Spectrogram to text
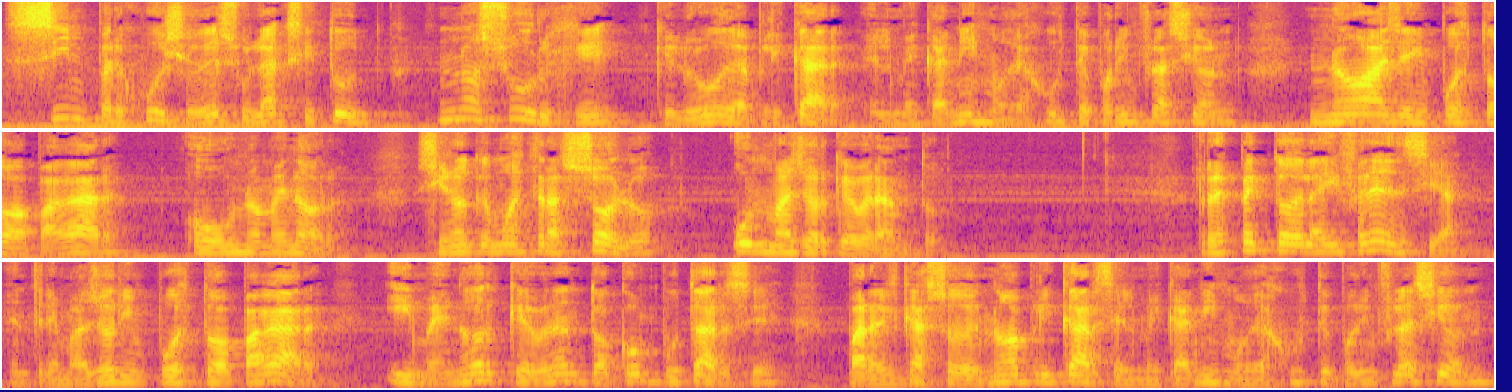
sin perjuicio de su laxitud, no surge que luego de aplicar el mecanismo de ajuste por inflación no haya impuesto a pagar o uno menor, sino que muestra solo un mayor quebranto. Respecto de la diferencia entre mayor impuesto a pagar y menor quebranto a computarse, para el caso de no aplicarse el mecanismo de ajuste por inflación,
